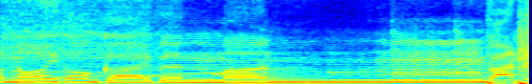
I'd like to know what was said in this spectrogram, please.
อนน้อยต้องกลายเป็นมันบ้าน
